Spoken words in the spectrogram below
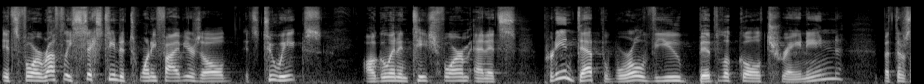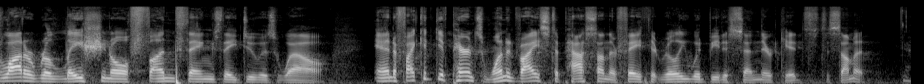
It's for roughly 16 to 25 years old. It's two weeks. I'll go in and teach for them, and it's pretty in depth worldview biblical training but there's a lot of relational, fun things they do as well. And if I could give parents one advice to pass on their faith, it really would be to send their kids to Summit. Yeah.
